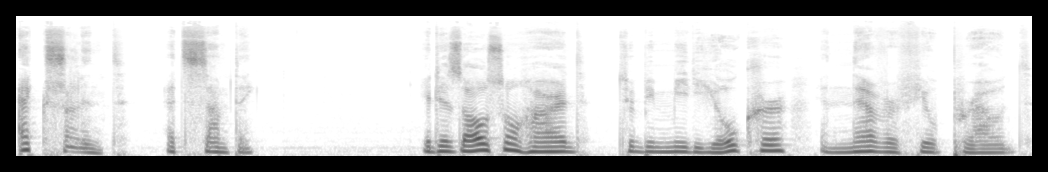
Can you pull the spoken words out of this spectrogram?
excellent at something. It is also hard to be mediocre and never feel proud.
